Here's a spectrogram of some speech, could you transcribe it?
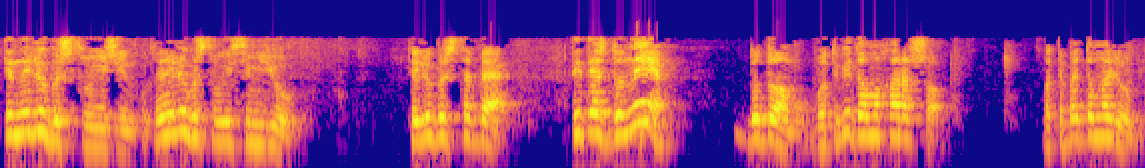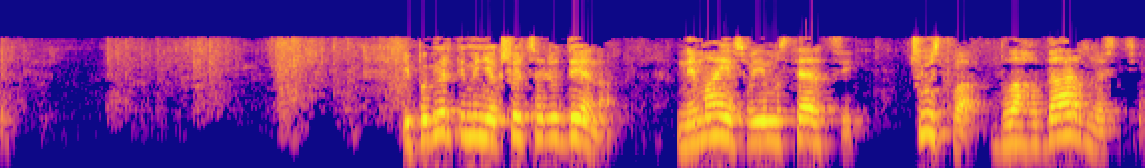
Ти не любиш свою жінку, ти не любиш свою сім'ю. Ти любиш себе. Ти йдеш до них додому, бо тобі вдома хорошо. Бо тебе вдома люблять. І повірте мені, якщо ця людина не має в своєму серці чувства благодарності,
